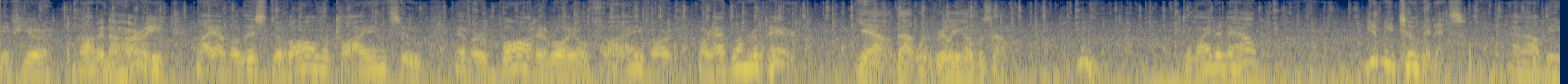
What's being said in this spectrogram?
if you're not in a hurry, I have a list of all the clients who ever bought a Royal 5 or, or had one repaired. Yeah, that would really help us out. Hmm. Delighted to help. Give me two minutes, and I'll be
